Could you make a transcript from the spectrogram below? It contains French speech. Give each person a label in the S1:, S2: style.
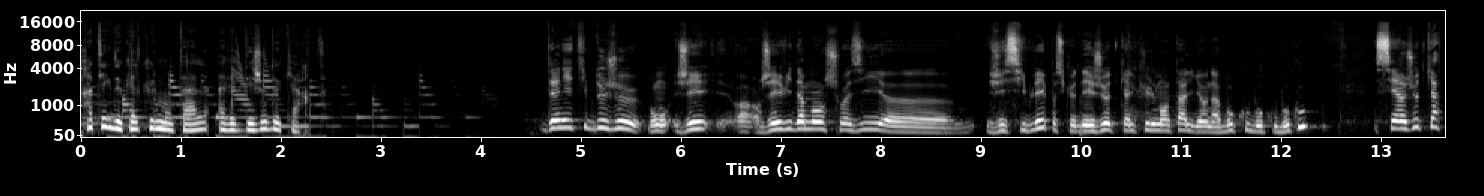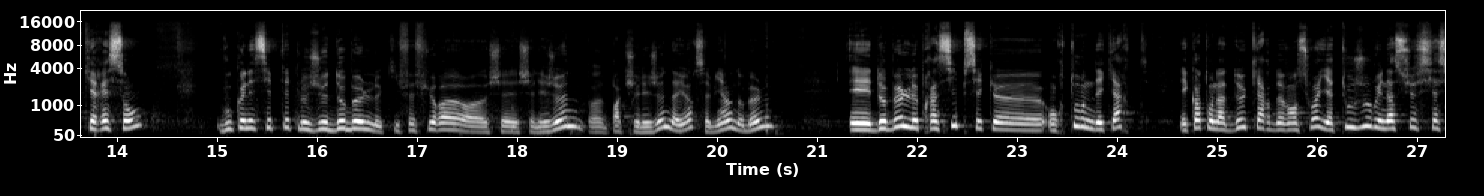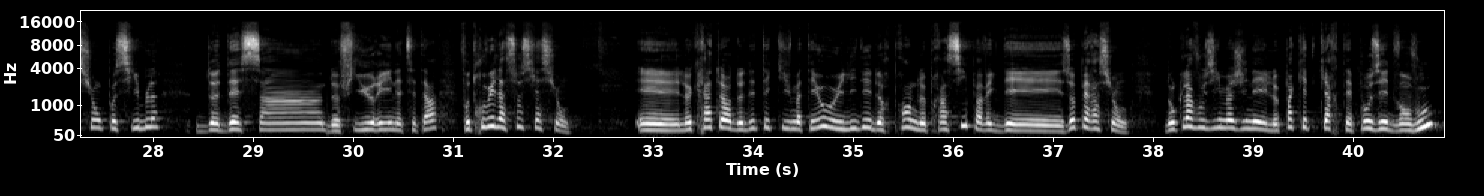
S1: pratique de calcul mental avec des jeux de cartes.
S2: Dernier type de jeu. Bon, j'ai évidemment choisi, euh, j'ai ciblé parce que des jeux de calcul mental, il y en a beaucoup, beaucoup, beaucoup. C'est un jeu de cartes qui est récent. Vous connaissez peut-être le jeu Double qui fait fureur euh, chez, chez, les jeunes, pas que chez les jeunes d'ailleurs, c'est bien Double. Et Double, le principe, c'est qu'on retourne des cartes et quand on a deux cartes devant soi, il y a toujours une association possible de dessins, de figurines, etc. Il faut trouver l'association. Et le créateur de Détective Mathéo a eu l'idée de reprendre le principe avec des opérations. Donc là, vous imaginez, le paquet de cartes est posé devant vous.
